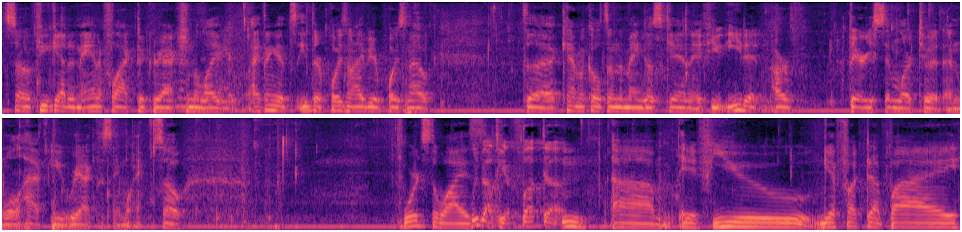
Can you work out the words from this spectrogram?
So if you get an anaphylactic reaction to like i think it's either poison ivy or poison oak the chemicals in the mango skin if you eat it are very similar to it and will have you react the same way. So words to wise. We about to get fucked up. um, if you get fucked up by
